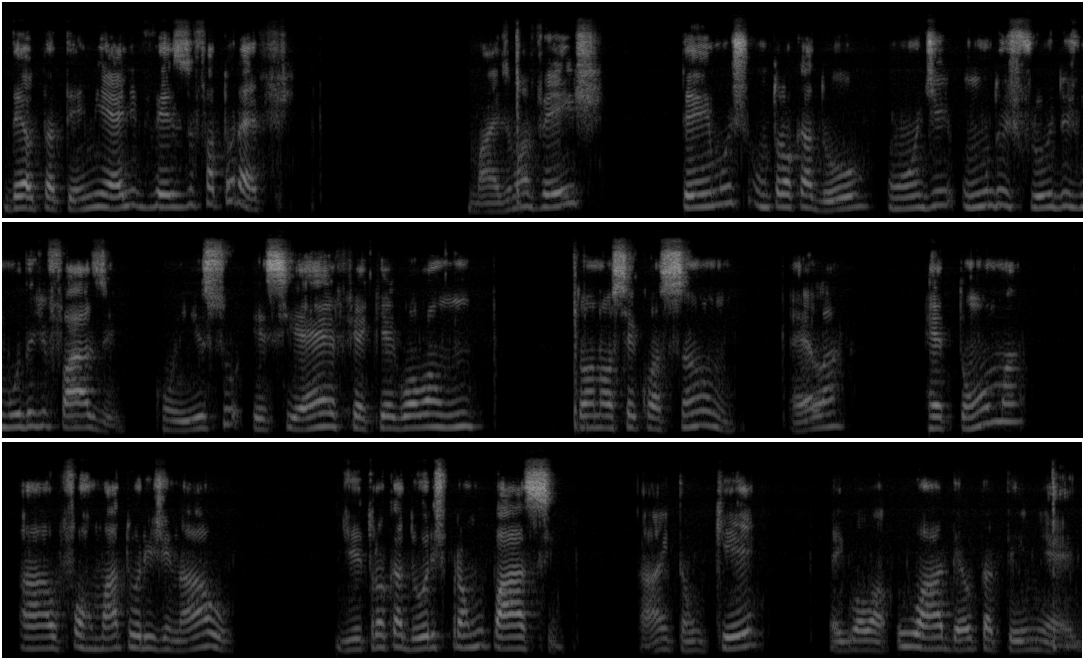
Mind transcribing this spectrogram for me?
ΔTML vezes o fator F. Mais uma vez, temos um trocador onde um dos fluidos muda de fase. Com isso, esse F aqui é igual a 1. Então, a nossa equação, ela retoma o formato original de trocadores para um passe. Tá? Então, Q é igual a UA delta TML.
